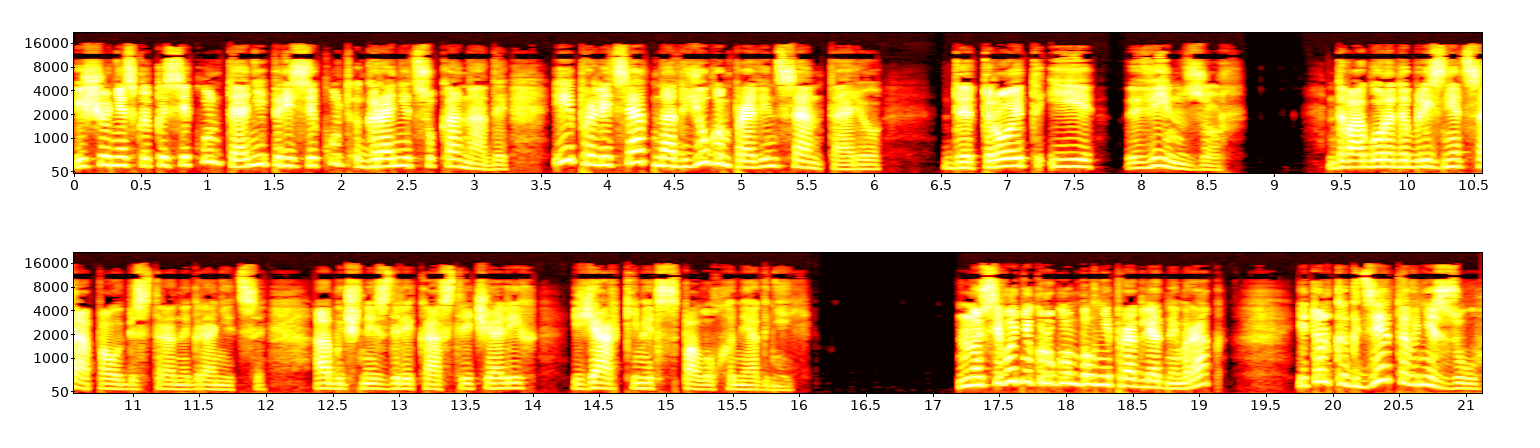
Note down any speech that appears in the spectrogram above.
Еще несколько секунд, и они пересекут границу Канады и пролетят над югом провинции Онтарио, Детройт и Винзор. Два города-близнеца по обе стороны границы. Обычно издалека встречали их яркими всполохами огней. Но сегодня кругом был непроглядный мрак, и только где-то внизу,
